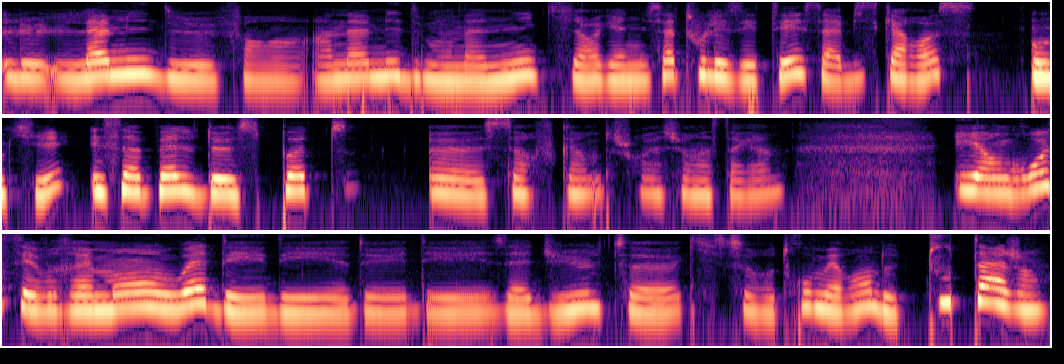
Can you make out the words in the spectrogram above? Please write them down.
l'ami de, enfin, un ami de mon ami qui organise ça tous les étés. C'est à Biscarros. Ok. Et s'appelle The Spot euh, Surf Camp, je crois, sur Instagram. Et en gros, c'est vraiment ouais, des, des, des, des adultes euh, qui se retrouvent, mais vraiment de tout âge. hein.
